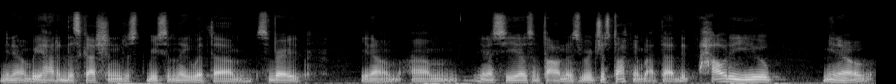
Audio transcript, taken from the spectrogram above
You know, we had a discussion just recently with um, some very, you know, um, you know, CEOs and founders. We were just talking about that. How do you, you know,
